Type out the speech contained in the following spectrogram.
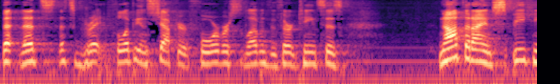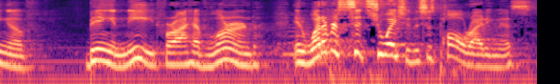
That, that's, that's great. Philippians chapter 4, verses 11 through 13 says, Not that I am speaking of being in need, for I have learned in whatever situation, this is Paul writing this,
